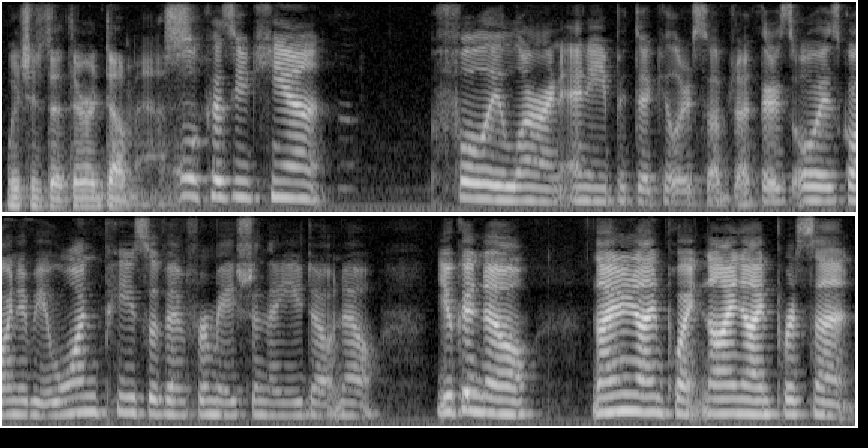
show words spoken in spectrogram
which is that they're a dumbass. Well, because you can't fully learn any particular subject. There's always going to be one piece of information that you don't know. You can know 99.99%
